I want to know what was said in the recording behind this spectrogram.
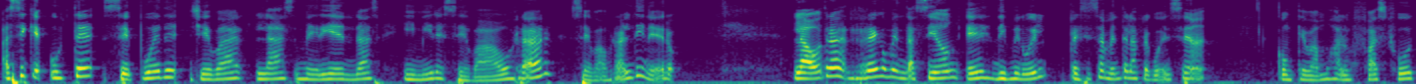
Así que usted se puede llevar las meriendas y mire, se va a ahorrar, se va a ahorrar dinero. La otra recomendación es disminuir precisamente la frecuencia con que vamos a los fast food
